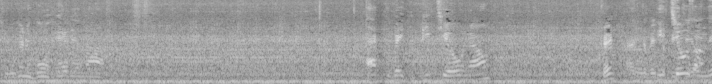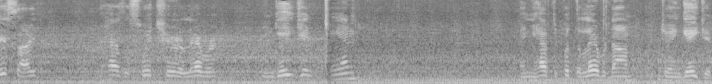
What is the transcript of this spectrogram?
so we're gonna go ahead and uh, activate the PTO now. Okay. Activate the PTO's PTO. on this side. It has a switch here, a lever, engaging in, and you have to put the lever down to engage it.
